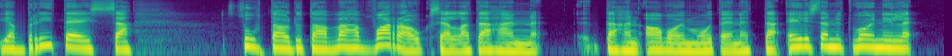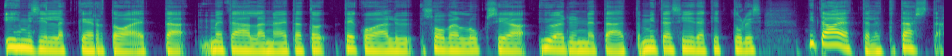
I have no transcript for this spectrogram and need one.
ja Briteissä suhtaudutaan vähän varauksella tähän, tähän avoimuuteen, että ei sitä nyt voi niille ihmisille kertoa, että me täällä näitä tekoälysovelluksia hyödynnetään, että mitä siitäkin tulisi. Mitä ajattelette tästä?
